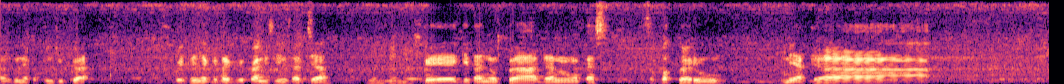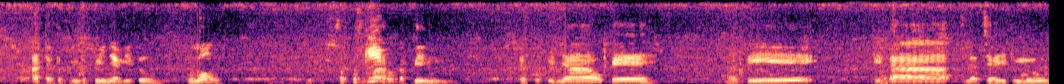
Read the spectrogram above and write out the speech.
Yang punya kebun juga. Sepedanya kita lakukan di sini saja. Oke kita nyoba dan ngetes spot baru. Ini ada Ada tebing-tebingnya gitu. Gunung. Separuh tebing. Ada bukitnya oke. Nanti kita jelajahi dulu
